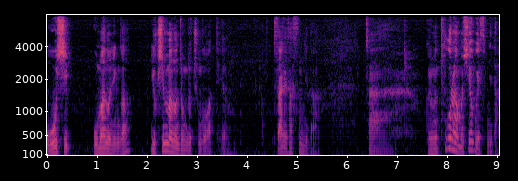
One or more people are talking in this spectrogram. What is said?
55만 원인가 60만 원 정도 준 것 같아요. 싸게 샀습니다. 자, 그러면 투구를 한번 씌워보겠습니다.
